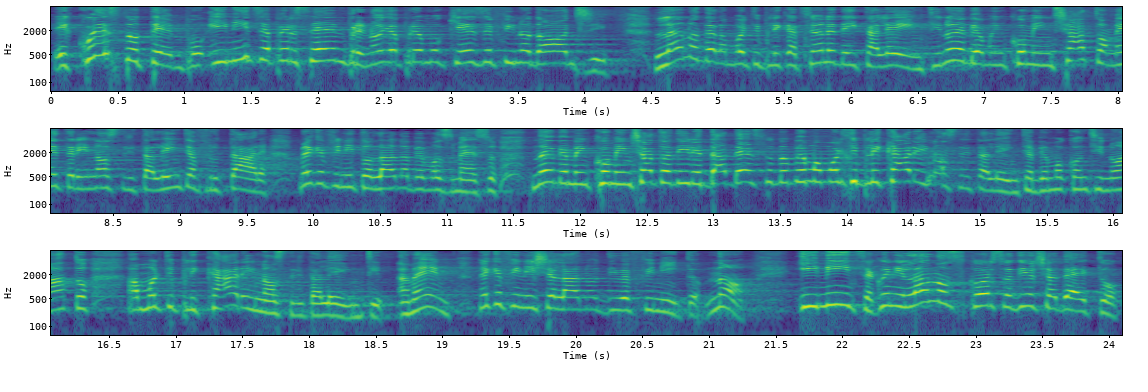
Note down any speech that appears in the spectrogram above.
e questo tempo inizia per sempre, noi apriamo chiese fino ad oggi oggi, l'anno della moltiplicazione dei talenti, noi abbiamo incominciato a mettere i nostri talenti a fruttare, non è che finito l'anno abbiamo smesso, noi abbiamo incominciato a dire da adesso dobbiamo moltiplicare i nostri talenti, abbiamo continuato a moltiplicare i nostri talenti, amen? Non è che finisce l'anno, Dio è finito, no, inizia, quindi l'anno scorso Dio ci ha detto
